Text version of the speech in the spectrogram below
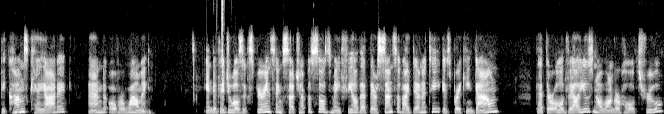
becomes chaotic and overwhelming. Individuals experiencing such episodes may feel that their sense of identity is breaking down, that their old values no longer hold true,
